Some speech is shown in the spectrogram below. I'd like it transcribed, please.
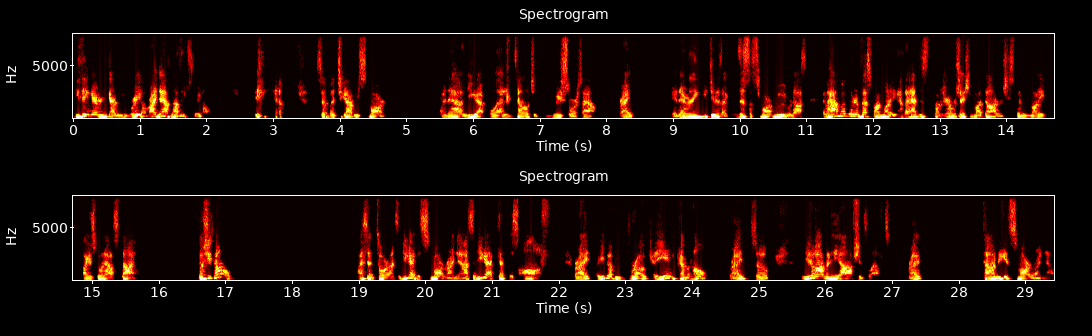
You think everything's got to be real. Right now, nothing's real. So, but you got to be smart. Right now, you got to pull that intelligence resource out, right? And everything you do is like, is this a smart move or not? And how am I going to invest my money? Because I had this conversation with my daughter. She's spending money like it's going out of style. So she's home. I said to her, I said, you got to get smart right now. I said, you got to cut this off, right? Or you're going to be broke and you ain't coming home, right? So you don't have any options left, right? Time to get smart right now.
